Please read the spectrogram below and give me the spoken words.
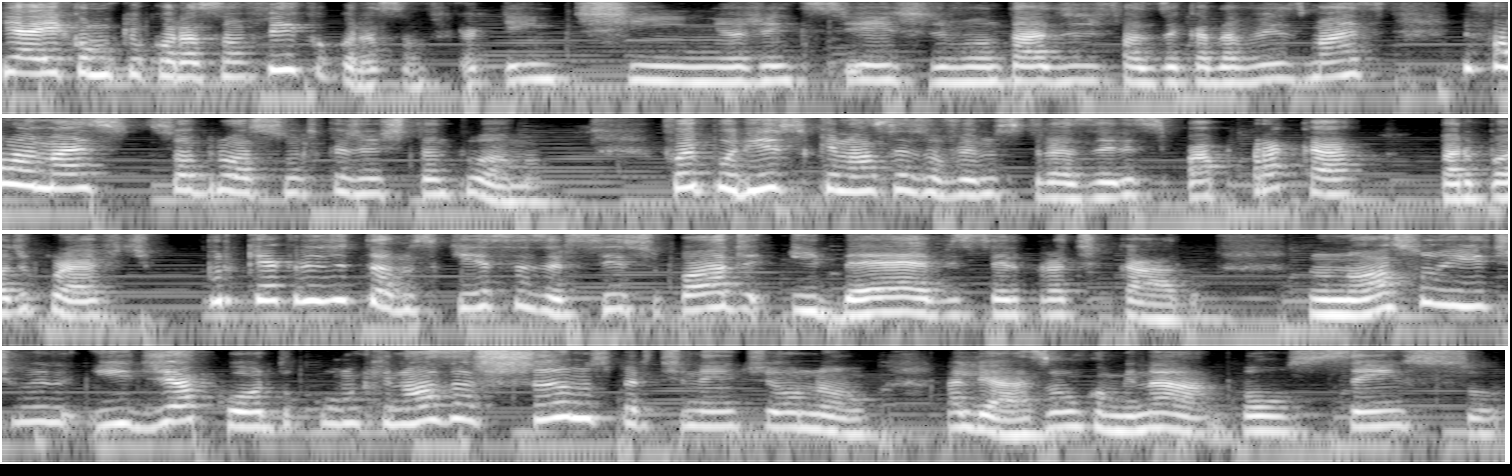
E aí, como que o coração fica? O coração fica quentinho, a gente se enche de vontade de fazer cada vez mais e falar mais sobre o assunto que a gente tanto ama. Foi por isso que nós resolvemos trazer esse papo para cá, para o Podcraft, porque acreditamos que esse exercício pode e deve ser praticado no nosso ritmo e de acordo com o que nós achamos pertinente ou não. Aliás, vamos combinar? Bom senso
